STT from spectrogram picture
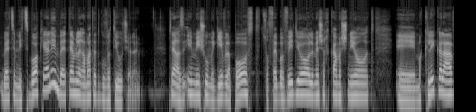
בעצם לצבוע קהלים בהתאם לרמת התגובתיות שלהם. בסדר, אז אם מישהו מגיב לפוסט, צופה בווידאו למשך כמה שניות, אה, מקליק עליו,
